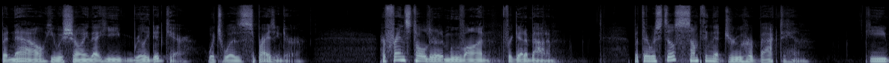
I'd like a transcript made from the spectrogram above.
But now he was showing that he really did care, which was surprising to her. Her friends told her to move on, forget about him. But there was still something that drew her back to him. He,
